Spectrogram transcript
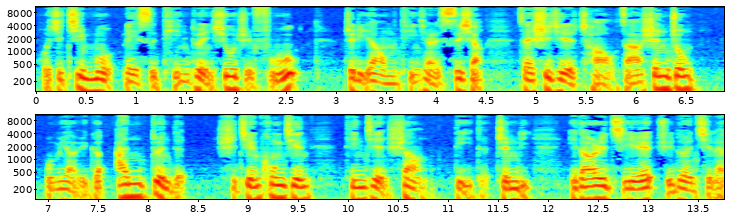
或是静默，类似停顿、休止符。这里让我们停下来思想，在世界的吵杂声中。我们要有一个安顿的时间空间，听见上帝的真理。一到二节，许多人起来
